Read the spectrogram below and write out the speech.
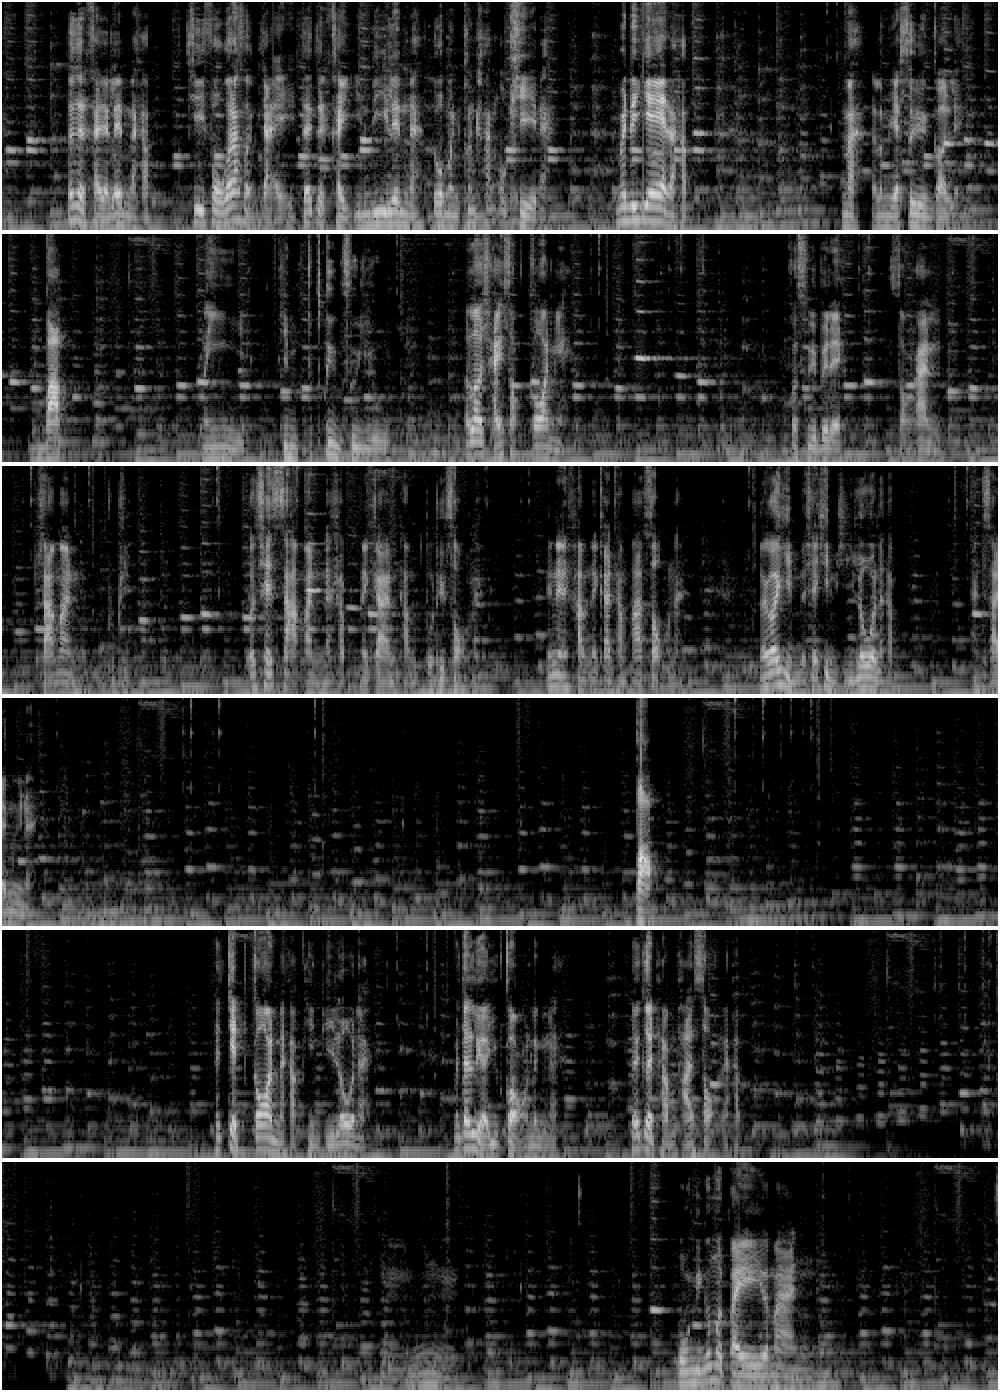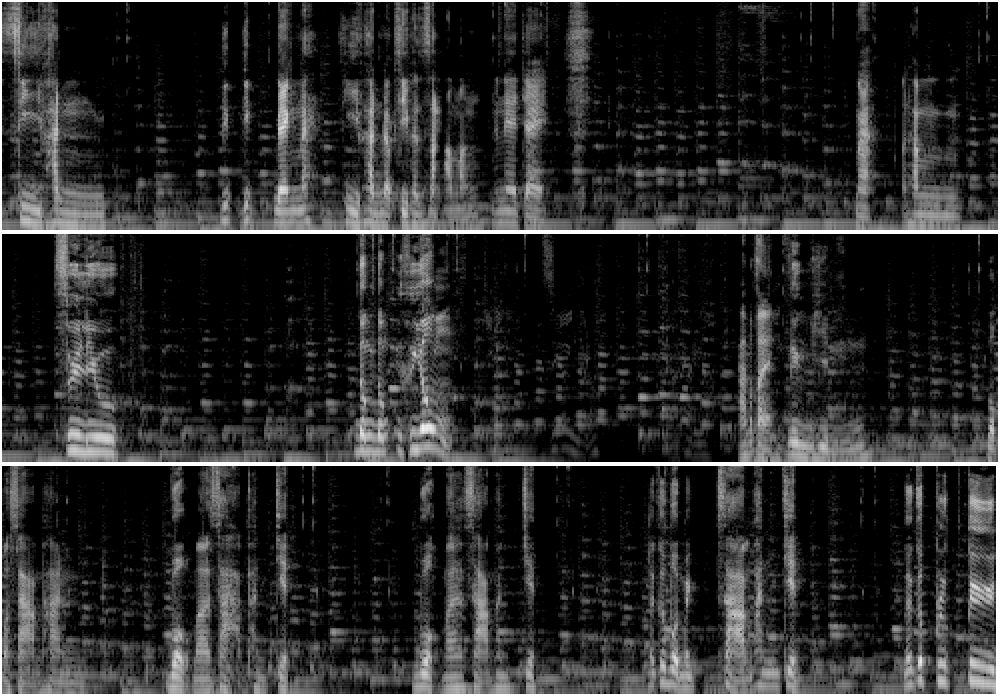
ถ้าเกิดใครจะเล่นนะครับ G4 ก็น่าสนใจ ถ้าเกิดใครอินดี้เล่นนะ ตัวมันค่อนข้างโอเคนะ ไม่ได้แย่นะครับ มาเรามายัดซื้อก่อนเลยบับ นี่หินตื่นซูยูแล้วเราใช้สองก้อนไง กดซูยูไปเลยสองอันสามอันผู้ผิดต้องใช้สามอันนะครับ ในการทำตัวที่สองนะนี่ในคำในการทำพาร์ทสองนะ แล้วก็หินเราใช้หินฮีโร่นะครับอันซ้ายมือนะปับแค่เจ็ดก้อนนะครับ หินฮีโร่นะ มันจะเหลืออยู่กล่องหนึ่งนะ ถ้าเกิดทำพาร์ทสองนะครับ งหนึงก็หมดไปประมาณสี่พันนิดนิดแบงค์นะสี่พันแบบสี่พันสามมั้งแน่ใจ มามาทำซุยริว ดงดงคือย่งอัพไปก่อนหนึ่งหิน บวกมาสามพันบวกมาสามพันเจ็ดบวกมาสามพันเจ็ด แล้วก็บวกมาสามพันเจ็ดแล้วก็ปลุกตื่น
